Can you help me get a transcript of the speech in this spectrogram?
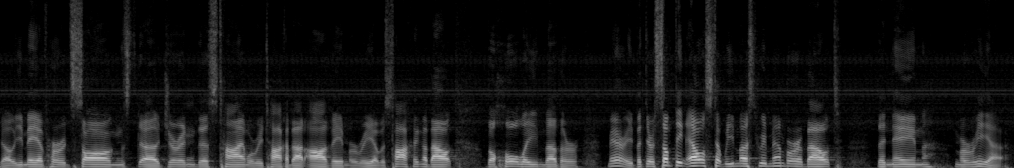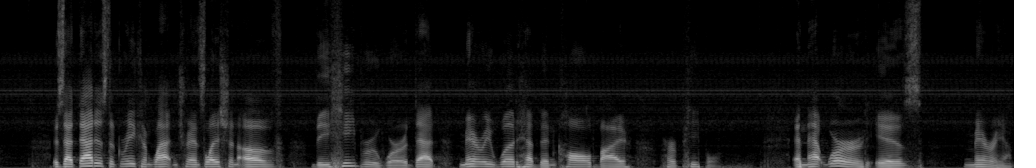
You know, you may have heard songs uh, during this time where we talk about Ave Maria. It was talking about the Holy Mother Mary. But there's something else that we must remember about the name Maria, is that that is the Greek and Latin translation of the Hebrew word that Mary would have been called by her people. And that word is Miriam.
